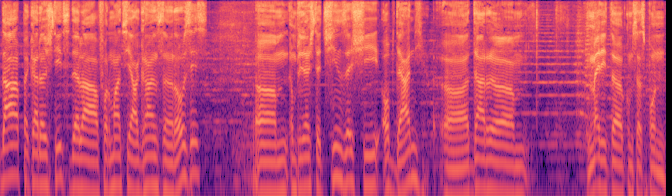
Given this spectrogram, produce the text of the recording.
da, pe care îl știți de la formația Guns N' Roses. Uh, împlinește 58 de ani, uh, dar uh, merită, cum să spun,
